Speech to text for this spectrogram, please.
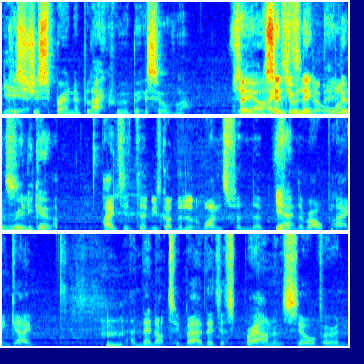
Because yeah. you're just spraying a black with a bit of silver. So Yeah, yeah, I'll send you a link. They little look really good. painted that he's got the little ones from the Yeah. from the role playing game, Hmm. and they're not too bad. They're just brown and silver and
